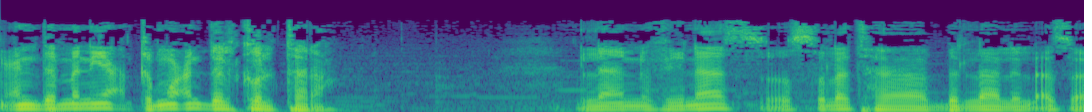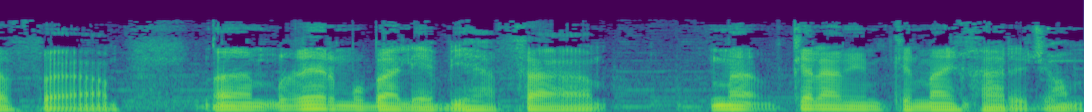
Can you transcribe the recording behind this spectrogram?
عند من يعقل مو عند الكل ترى. لأنه في ناس صلتها بالله للأسف غير مبالية بها. ف ما كلام يمكن ما يخارجهم.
